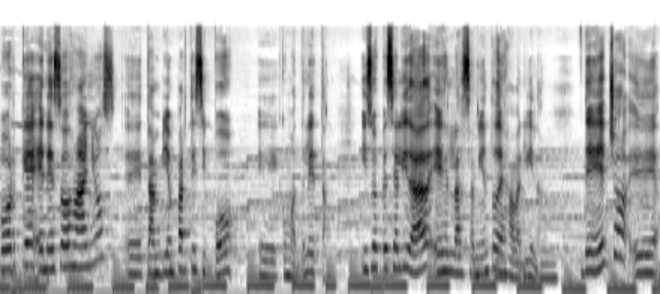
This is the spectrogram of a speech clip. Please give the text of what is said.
porque en esos años eh, también participó eh, como atleta y su especialidad es el lanzamiento de jabalina. De hecho, eh,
